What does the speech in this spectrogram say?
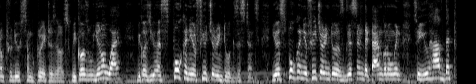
to produce some great results. Because you know why? Because you have spoken your future into existence. You have spoken your future into existence that i'm to win. So you have that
